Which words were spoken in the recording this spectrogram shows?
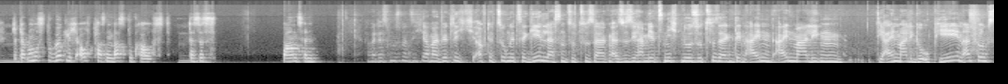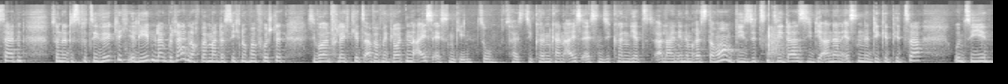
Mhm. Da, da, musst du wirklich aufpassen, was du kaufst. Mhm. Das ist Wahnsinn. Aber das muss man sich ja mal wirklich auf der Zunge zergehen lassen, sozusagen. Also Sie haben jetzt nicht nur sozusagen den ein, einmaligen die einmalige OP in Anführungszeiten, sondern das wird sie wirklich ihr Leben lang begleiten. Auch wenn man das sich noch mal vorstellt, sie wollen vielleicht jetzt einfach mit Leuten Eis essen gehen. So, das heißt, sie können kein Eis essen. Sie können jetzt allein in einem Restaurant. Wie sitzen sie da? Sie, die anderen essen eine dicke Pizza und sie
